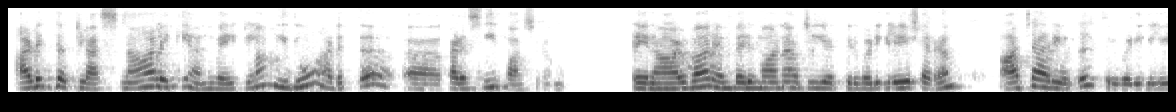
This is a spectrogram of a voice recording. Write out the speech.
அடுத்த கிளாஸ் நாளைக்கு அன்வைக்கலாம். இதுவும் அடுத்த ஆஹ் கடைசி பாசுரம் ஆழ்வார் எம்பெருமானார் ஜீய திருவடிகளே சரணம் ஆச்சாரியர்கள் திருவடிகளே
